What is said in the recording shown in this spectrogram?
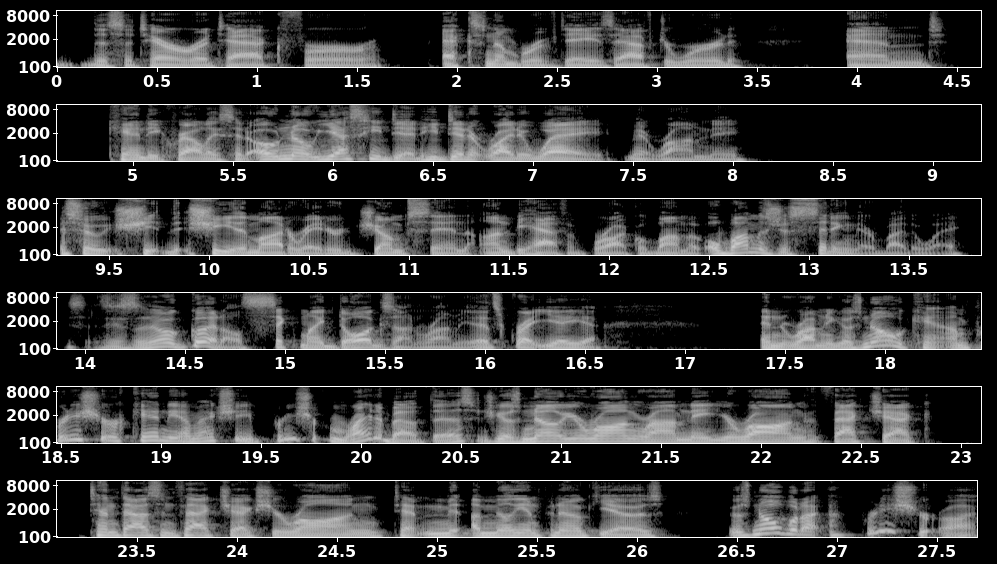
this a terror attack for X number of days afterward. And Candy Crowley said, Oh, no, yes, he did. He did it right away, Mitt Romney. So she, she, the moderator, jumps in on behalf of Barack Obama. Obama's just sitting there, by the way. He says, he says "Oh, good. I'll sic my dogs on Romney. That's great. Yeah, yeah." And Romney goes, "No, I'm pretty sure, Candy. I'm actually pretty sure I'm right about this." And she goes, "No, you're wrong, Romney. You're wrong. Fact check. Ten thousand fact checks. You're wrong. Ten, a million Pinocchios." He goes, "No, but I'm pretty sure. I,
